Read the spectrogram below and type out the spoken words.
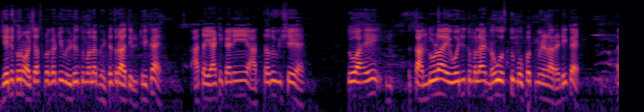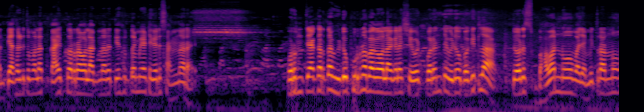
जेणेकरून अशाच प्रकारचे व्हिडिओ तुम्हाला भेटत राहतील. ठीक आहे? आता या ठिकाणी आजचा जो विषय आहे तो आहे तांदूळाऐवजी तुम्हाला नऊ वस्तू मोफत मिळणार आहे ठीक आहे? आणि त्यासाठी तुम्हाला काय करावं लागणार आहे ते सुद्धा मी या ठिकाणी सांगणार आहे. परंतु त्याकरता व्हिडिओ पूर्ण बघावा लागेल. शेवटपर्यंत व्हिडिओ बघितला तरच भावांनो माझ्या मित्रांनो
